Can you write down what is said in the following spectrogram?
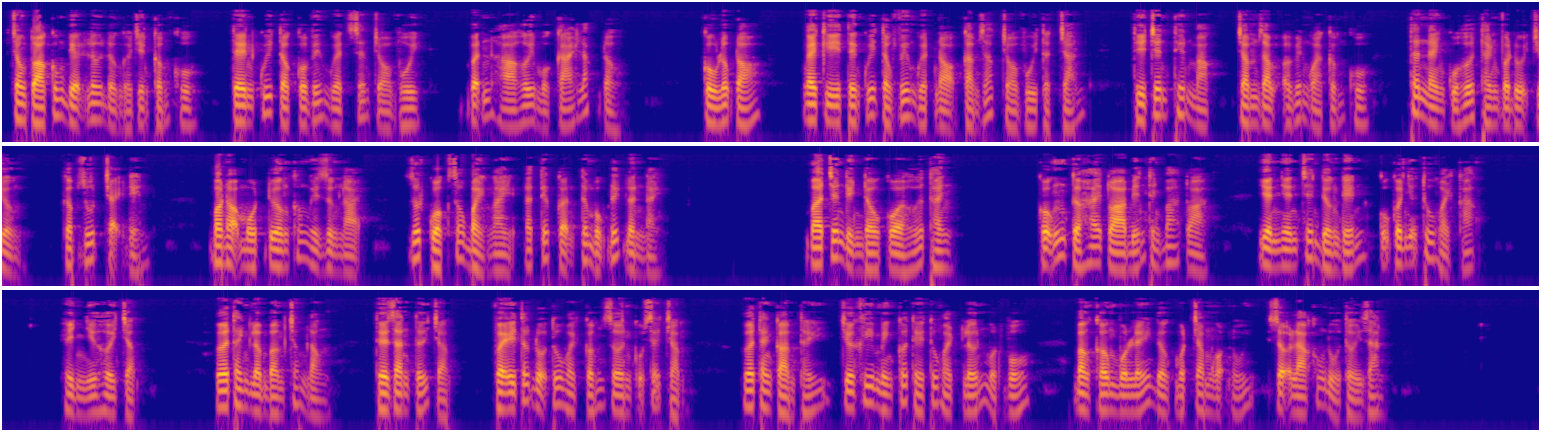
Trong tòa cung điện lơ lửng ở trên cấm khu, tên quý tộc của Viễn Nguyệt xem trò vui, vẫn hà hơi một cái lắc đầu. Cùng lúc đó, ngay khi tên quý tộc Viễn Nguyệt nọ cảm giác trò vui thật chán, thì trên thiên mạc trầm dặm ở bên ngoài cấm khu, thân ảnh của hứa thành và đội trưởng gấp rút chạy đến. Bọn họ một đường không hề dừng lại, rốt cuộc sau 7 ngày đã tiếp cận tới mục đích lần này. Mà trên đỉnh đầu của hứa thanh, cũng từ hai tòa biến thành ba tòa, hiển nhiên trên đường đến cũng có những thu hoạch khác. Hình như hơi chậm. Hứa thanh lầm bầm trong lòng, thời gian tới chậm, vậy tốc độ thu hoạch cấm sơn cũng sẽ chậm. Hứa thanh cảm thấy trừ khi mình có thể thu hoạch lớn một vố, bằng không muốn lấy được 100 ngọn núi, sợ là không đủ thời gian.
